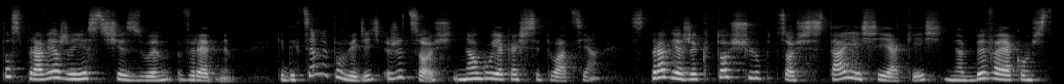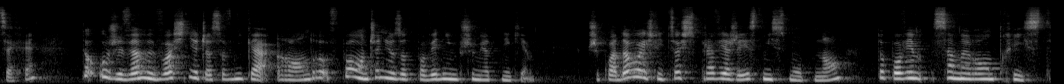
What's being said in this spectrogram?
To sprawia, że jest się złym, wrednym. Kiedy chcemy powiedzieć, że coś, na ogół jakaś sytuacja, sprawia, że ktoś lub coś staje się jakieś, nabywa jakąś cechę, to używamy właśnie czasownika rendre w połączeniu z odpowiednim przymiotnikiem. Przykładowo, jeśli coś sprawia, że jest mi smutno, to powiem ça me rend triste.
